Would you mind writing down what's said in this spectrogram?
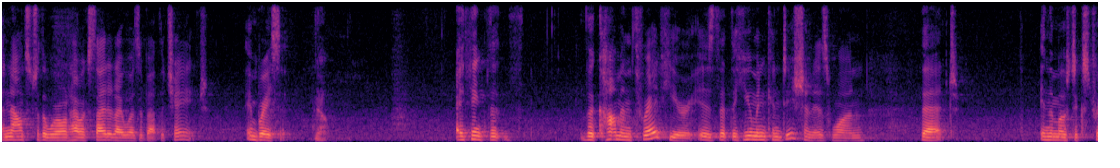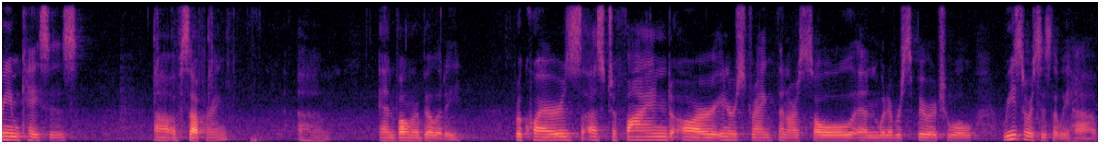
announce to the world how excited I was about the change. Embrace it. Yeah. I think that the common thread here is that the human condition is one that, in the most extreme cases uh, of suffering um, and vulnerability, requires us to find our inner strength and our soul and whatever spiritual resources that we have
